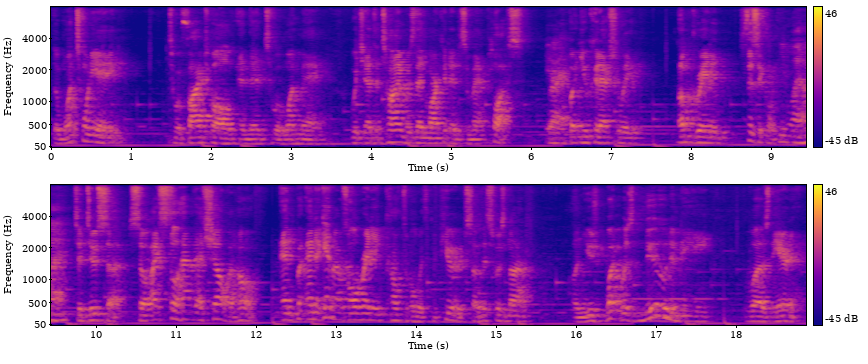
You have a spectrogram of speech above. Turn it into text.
the 128 to a 512 and then to a 1 meg, which at the time was then marketed as a Mac Plus. Yeah. But you could actually upgrade it physically Why? to do so. So I still have that shell at home. And and again, I was already comfortable with computers, so this was not unusual. What was new to me was the internet.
